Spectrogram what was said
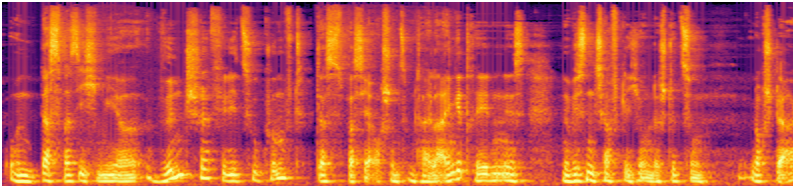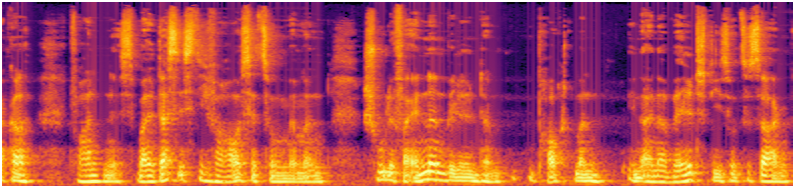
Und das, was ich mir wünsche für die Zukunft, das, was ja auch schon zum Teil eingetreten ist, eine wissenschaftliche Unterstützung noch stärker vorhanden ist. Weil das ist die Voraussetzung. Wenn man Schule verändern will, dann braucht man in einer Welt, die sozusagen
